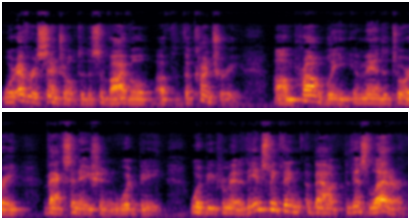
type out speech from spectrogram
were ever essential to the survival of the country, um, probably a mandatory vaccination would be would be permitted. The interesting thing about this letter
